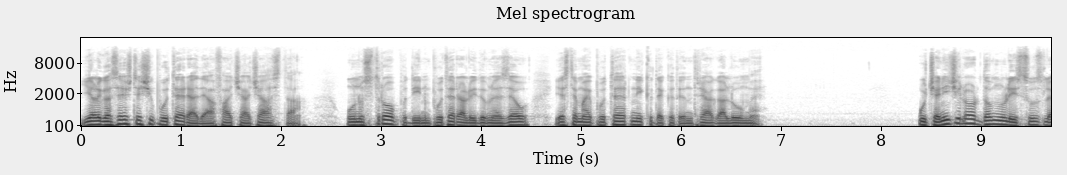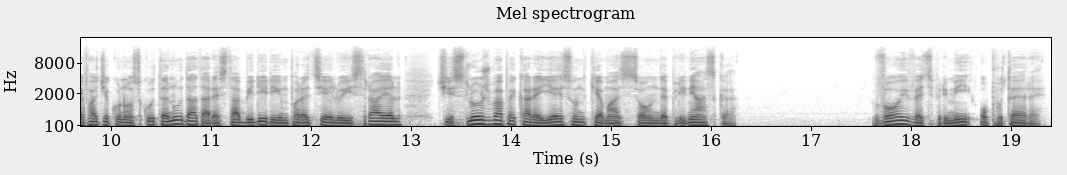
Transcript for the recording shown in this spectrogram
El găsește și puterea de a face aceasta. Un strop din puterea lui Dumnezeu este mai puternic decât întreaga lume. Ucenicilor Domnul Isus le face cunoscută nu data restabilirii împărăției lui Israel, ci slujba pe care ei sunt chemați să o îndeplinească. Voi veți primi o putere.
